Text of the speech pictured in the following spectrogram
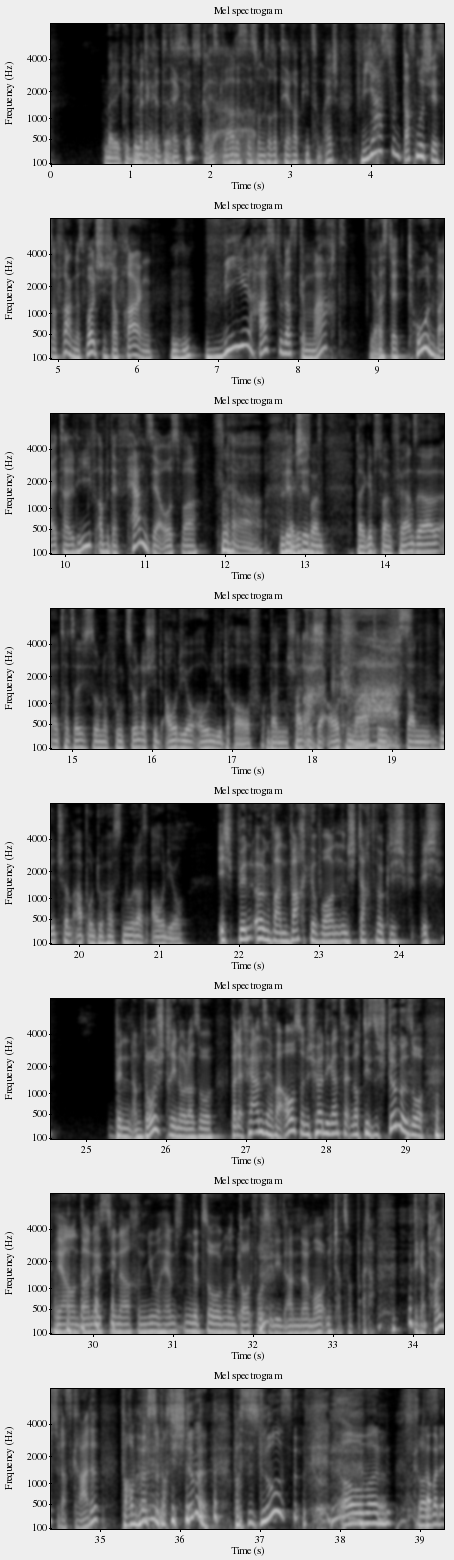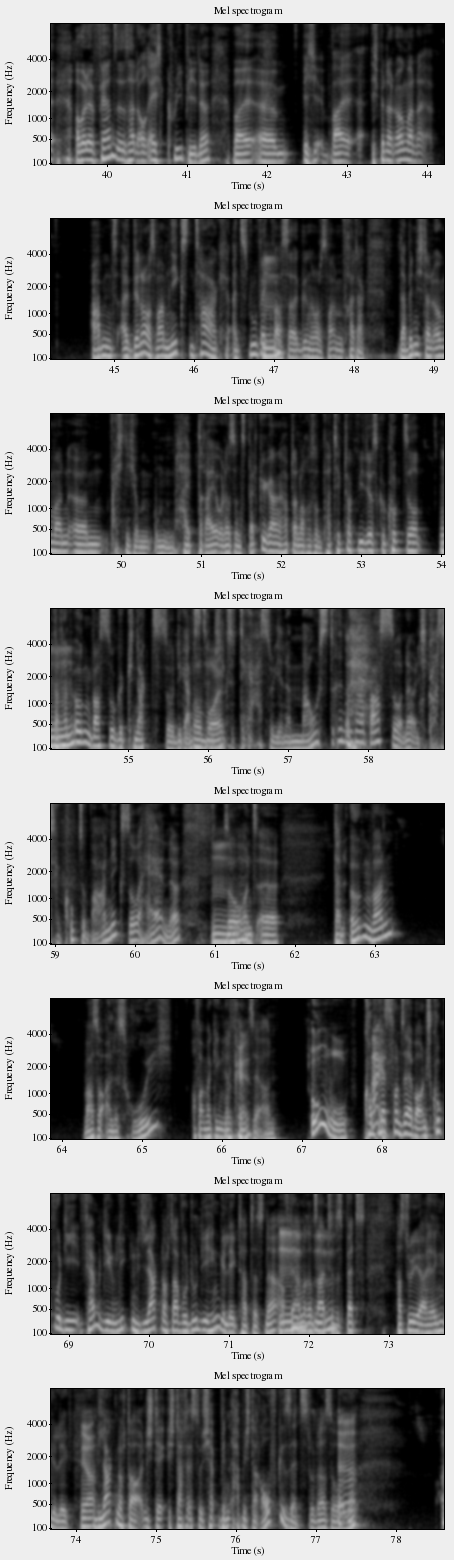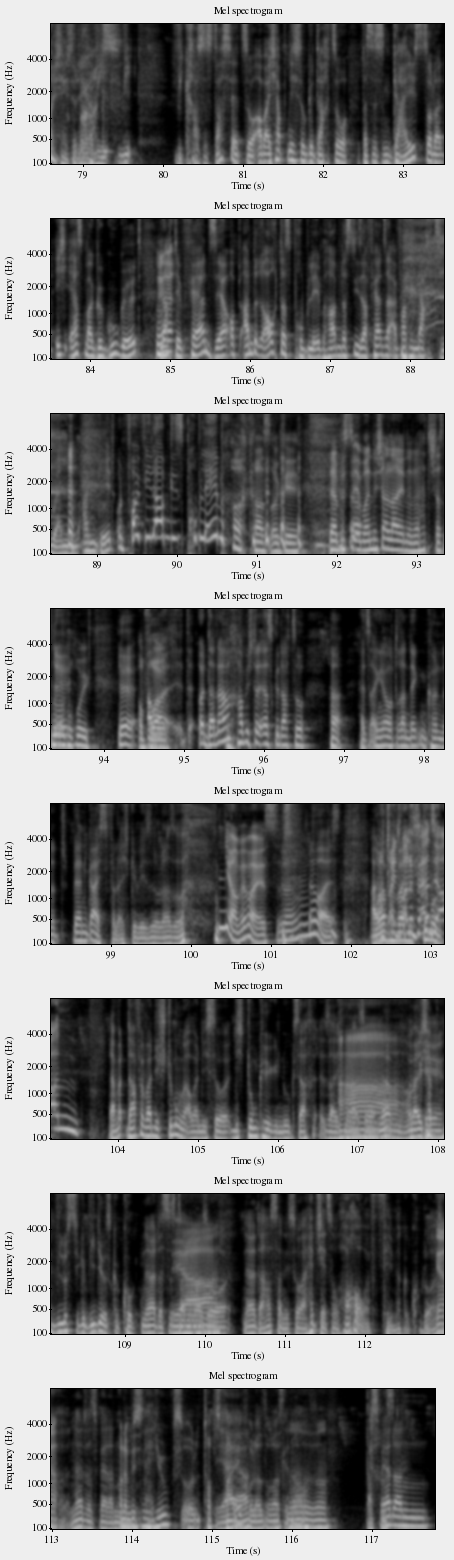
Medical Detectives. Medical Detectives, ganz ja. klar. Das ist unsere Therapie zum Einstieg. Wie hast du, das muss ich jetzt noch fragen, das wollte ich nicht noch fragen. Mhm. Wie hast du das gemacht, Ja. dass der Ton weiter lief, aber der Fernseher aus war? Ja, Legit. Da gibt's beim, da gibt's beim Fernseher äh, tatsächlich so eine Funktion, da steht Audio Only drauf und dann schaltet Ach, der automatisch krass. dann Bildschirm ab und du hörst nur das Audio. ich bin irgendwann wach geworden und ich dachte wirklich, ich bin am Durchdrehen oder so, weil der Fernseher war aus und ich höre die ganze Zeit noch diese Stimme so. Ja, und dann ist sie nach New Hampton gezogen und dort, wo sie die dann und ich dachte so, Alter, Digga, träumst du das gerade? Warum hörst du doch die Stimme? Was ist los? Oh Mann, krass. Aber der, aber der Fernseher ist halt auch echt creepy, ne? Weil ähm, ich, weil ich bin dann irgendwann abends, äh, genau, das war am nächsten Tag, als du weg Mhm. warst, äh, genau, das war am Freitag. Da bin ich dann irgendwann, ähm, weiß ich nicht, um, um halb drei oder so ins Bett gegangen, hab dann noch so ein paar TikTok-Videos geguckt, so. Und dann Mhm. hat irgendwas so geknackt, so die ganze Oh Zeit. boy. Ich so, Digga, hast du hier eine Maus drin oder was? So, ne? Und ich hab geguckt, so war nix, so, hä, ne? Mhm. So, und äh, dann irgendwann war so alles ruhig. Auf einmal ging der Okay. Fernseher an. Oh, Komplett nice. von selber. Und ich guck, wo die Fernbedienung liegt und die lag noch da, wo du die hingelegt hattest, ne? Auf Mhm, der anderen Seite mhm. des Betts hast du die ja hingelegt. Ja. Und die lag noch da. Und ich, ich dachte erst so, ich hab, bin, hab mich darauf gesetzt oder so, Äh. ne? Und ich denke so, Digga, wie, wie, wie krass ist das jetzt so? Aber ich habe nicht so gedacht, so, das ist ein Geist, sondern ich erstmal gegoogelt Ja. nach dem Fernseher, ob andere auch das Problem haben, dass dieser Fernseher einfach nachts random angeht. Und voll viele haben dieses Problem. Ach krass, okay. Da bist du immer nicht alleine, dann hat sich das nochmal Nee. beruhigt. Ja, Obwohl- aber d- und danach habe ich dann erst gedacht so, ha, hättest eigentlich auch dran denken können, das wäre ein Geist vielleicht gewesen oder so. Ja, wer weiß. Wer weiß. Aber Macht alle die Fernseher an! Aber dafür war die Stimmung aber nicht so, nicht dunkel genug, sag, sag ich Ah, mal so. Ne? Weil ich okay. habe lustige Videos geguckt, ne? Das ist Ja. dann immer so, ne, da hast du dann nicht so, hätte ich jetzt so Horrorfilme geguckt oder Ja. so, ne? Das wäre dann. Oder ein bisschen ey, Jukes oder Top 5 Ja, oder sowas. genau. Ne? Also, Das wäre dann.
